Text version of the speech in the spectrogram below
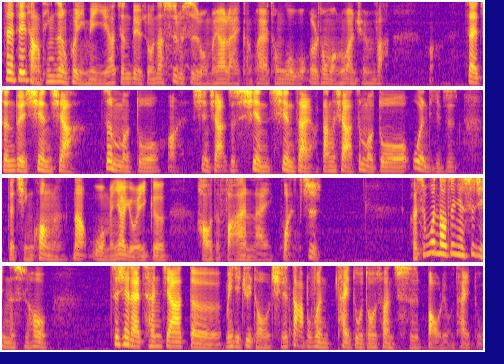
在这场听证会里面，也要针对说，那是不是我们要来赶快来通过《儿童网络安全法》啊？在针对线下这么多啊，线下就是现现在啊，当下这么多问题之的情况呢？那我们要有一个好的法案来管制。可是问到这件事情的时候，这些来参加的媒体巨头，其实大部分态度都算持保留态度。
